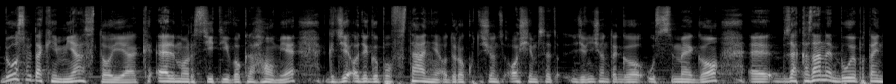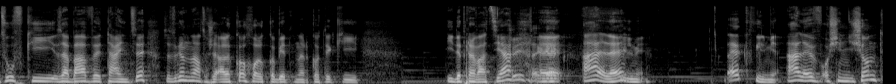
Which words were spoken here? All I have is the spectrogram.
było sobie takie miasto jak Elmore City w Oklahomie, gdzie od jego powstania od roku 1898 e, zakazane były potańcówki, zabawy, tańce, ze względu na to, że alkohol, kobiety, narkotyki i deprawacja. Czyli tak e, jak ale, w filmie tak jak w filmie, ale w 80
